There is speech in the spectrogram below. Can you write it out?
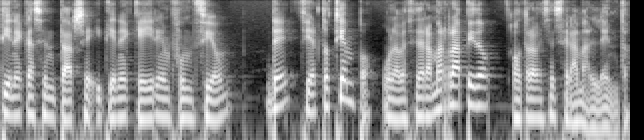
tiene que asentarse y tiene que ir en función de ciertos tiempos. Una vez será más rápido, otra vez será más lento.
